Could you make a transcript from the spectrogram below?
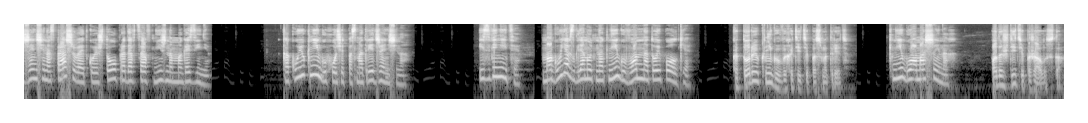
Женщина спрашивает кое-что у продавца в книжном магазине. Какую книгу хочет посмотреть женщина? Извините, могу я взглянуть на книгу вон на той полке? Которую книгу вы хотите посмотреть? Книгу о машинах. Подождите, пожалуйста.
